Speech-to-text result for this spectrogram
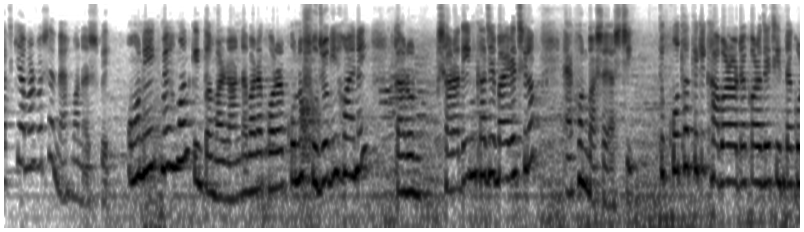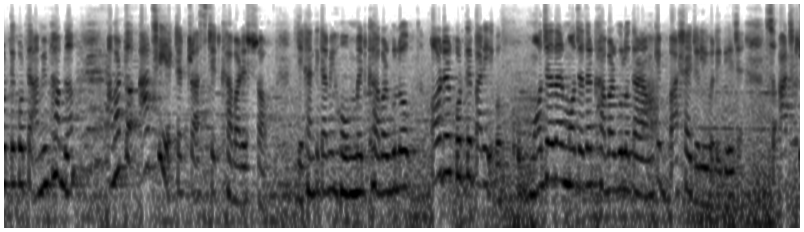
আজকে আমার বাসায় মেহমান আসবে। অনেক মেহমান কিন্তু আমার রান্না বাড়া করার কোনো সুযোগই হয় নাই, কারণ সারাদিন কাজে বাইরে ছিলাম, এখন বাসায় আসছি। তো কোথা থেকে খাবার অর্ডার করা যায় চিন্তা করতে করতে আমি ভাবলাম, আমার তো আছেই একটা ট্রাস্টেড খাবারের শপ যেখান থেকে আমি হোমমেড খাবারগুলো অর্ডার করতে পারি এবং খুব মজাদার মজাদার খাবারগুলো তারা আমাকে বাসায় ডেলিভারি দিয়ে যায়। সো আজকে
